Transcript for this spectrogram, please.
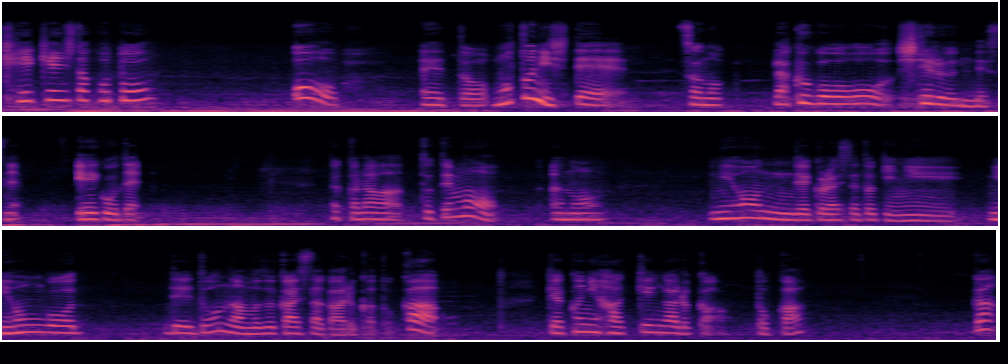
経験したことを、えー、と元にしてその落語をしてるんですね。英語で。だからとてもあの日本で暮らした時に日本語でどんな難しさがあるかとか逆に発見があるかとかが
